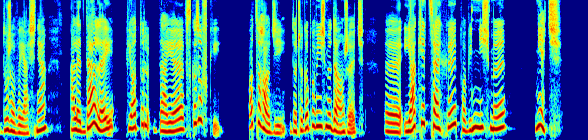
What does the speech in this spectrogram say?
dużo wyjaśnia, ale dalej Piotr daje wskazówki. O co chodzi? Do czego powinniśmy dążyć? E, jakie cechy powinniśmy mieć?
